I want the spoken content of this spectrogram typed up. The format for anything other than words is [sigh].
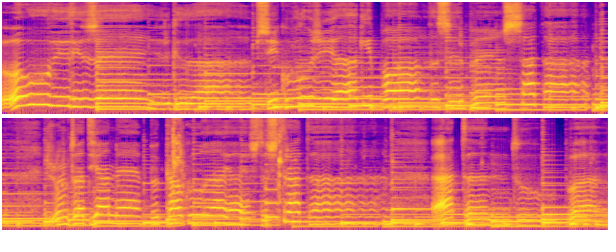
Ouvi dizer que a psicologia aqui pode ser pensada. Junta-te à NEP, calcorreia esta estrada. Há tanto para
